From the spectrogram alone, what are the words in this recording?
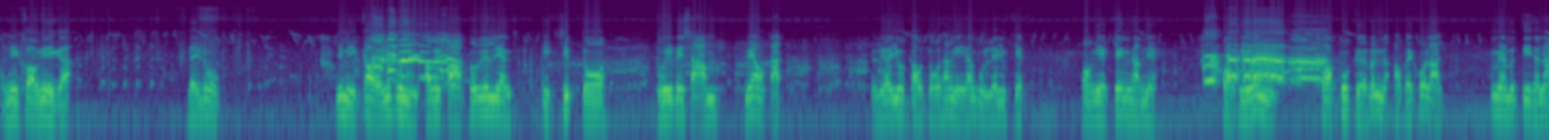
อันนี้คลองนี่ก็ได้ลูกยูนี่เก้าญี่ปุ่นเอาไปฝากตัวอื่นเลี้ยงอีกสิบตัวตุยไปสามแมวกัดเหลืออยู่เก้าโตทั้งนี่ทั้งบุญเหลืออยู่เจ็ดห้องเนี่ยเก่งครับเนี่ยพอกพีมัน พอกผู้เกิดมันเอาไปโคราชแมนมันตีสนา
